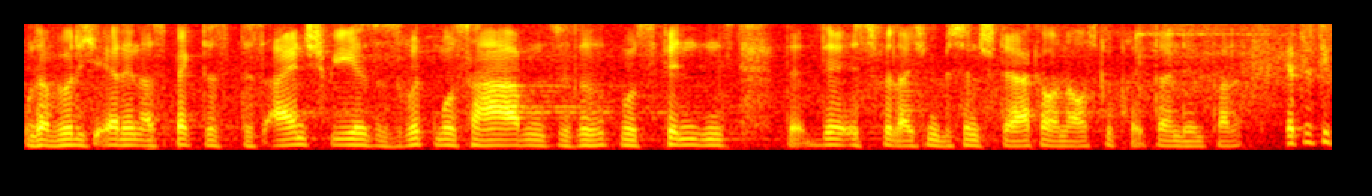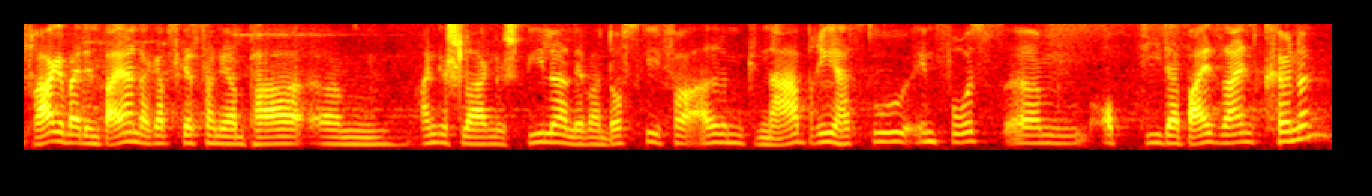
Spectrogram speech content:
Und da würde ich eher den Aspekt des, des Einspiels, des Rhythmus haben, des Rhythmusfindens, der, der, ist vielleicht ein bisschen stärker und ausgeprägter in dem Fall. Jetzt ist die Frage bei den Bayern, da gab es gestern ja ein paar ähm, angeschlagene Spieler, Lewandowski vor allem, Gnabry. Hast du Infos, ähm, ob die dabei sein können?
